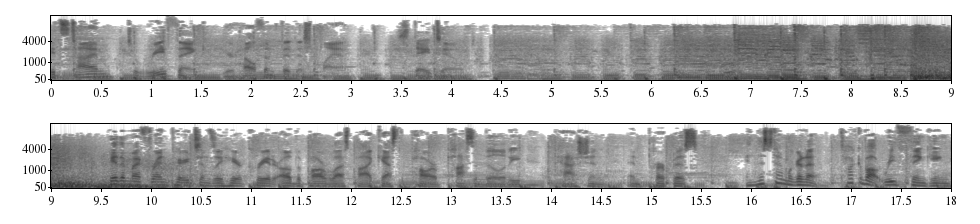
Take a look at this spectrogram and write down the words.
It's time to rethink your health and fitness plan. Stay tuned. Hey there, my friend Perry Tinsley here, creator of the Power Blast podcast, the power of possibility, passion, and purpose. And this time we're going to talk about rethinking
